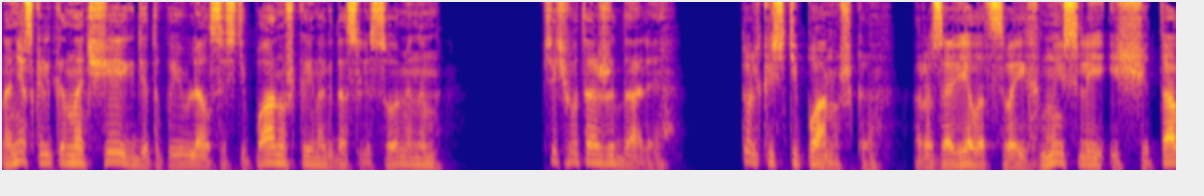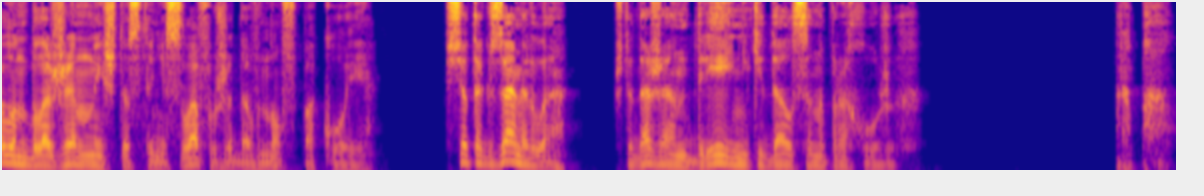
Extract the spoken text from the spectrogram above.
На несколько ночей где-то появлялся Степанушка, иногда с Лисоминым. Все чего-то ожидали. Только Степанушка розовел от своих мыслей, и считал он блаженный, что Станислав уже давно в покое. Все так замерло, что даже Андрей не кидался на прохожих. «Пропал,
